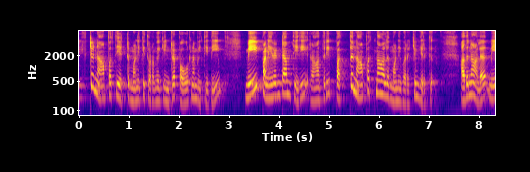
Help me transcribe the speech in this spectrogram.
எட்டு நாற்பத்தி எட்டு மணிக்கு தொடங்குகின்ற பௌர்ணமி திதி மே பன்னிரெண்டாம் தேதி ராத்திரி பத்து நாற்பத்தி நாலு மணி வரைக்கும் இருக்குது அதனால் மே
